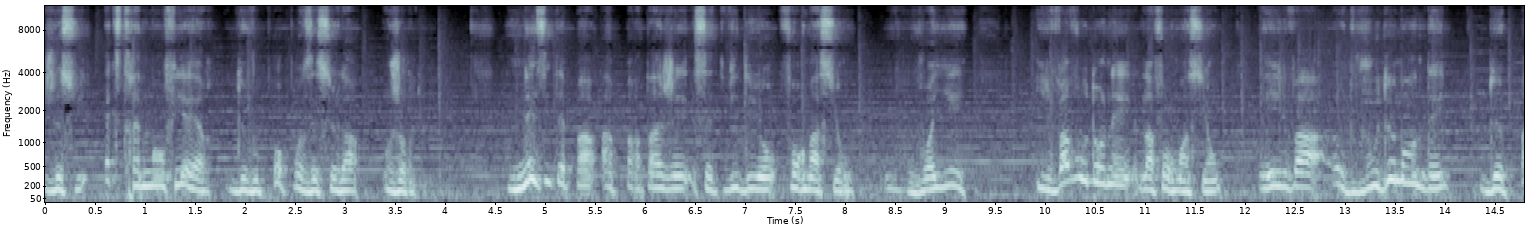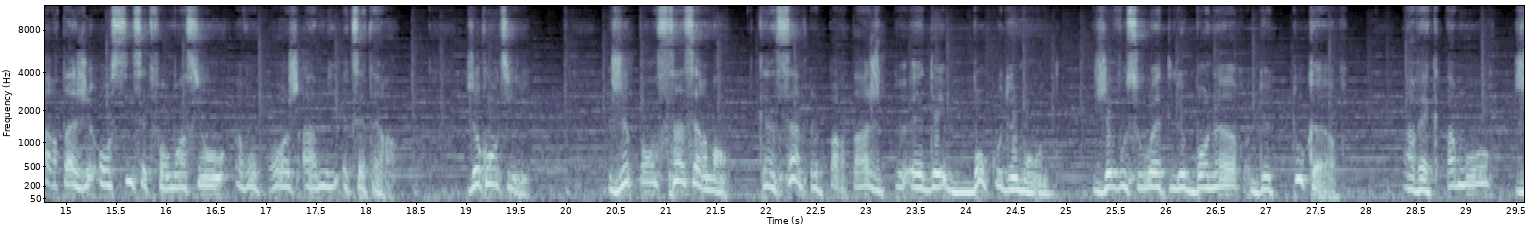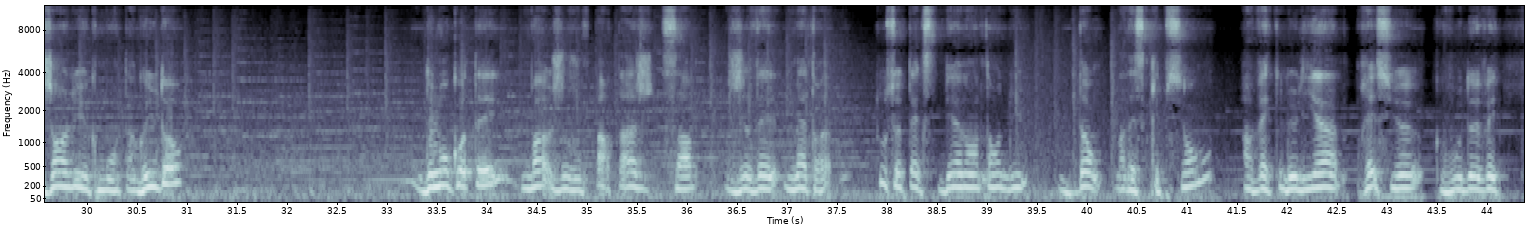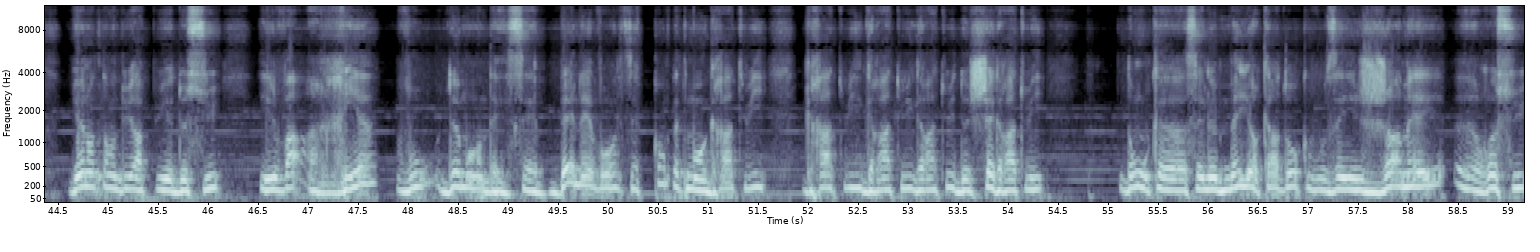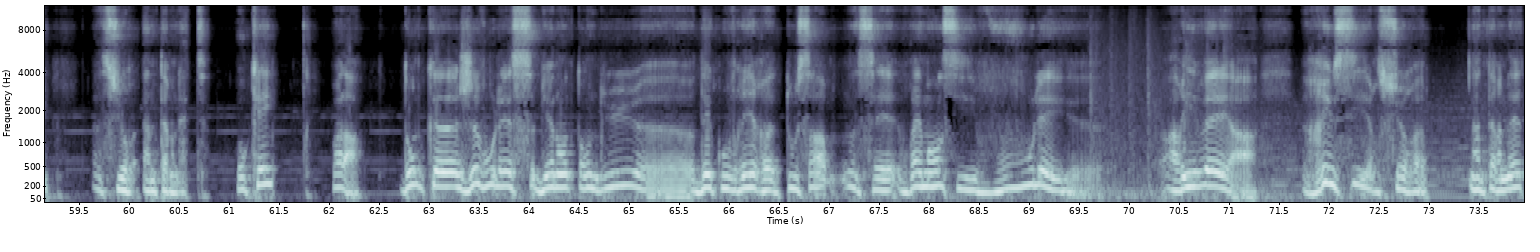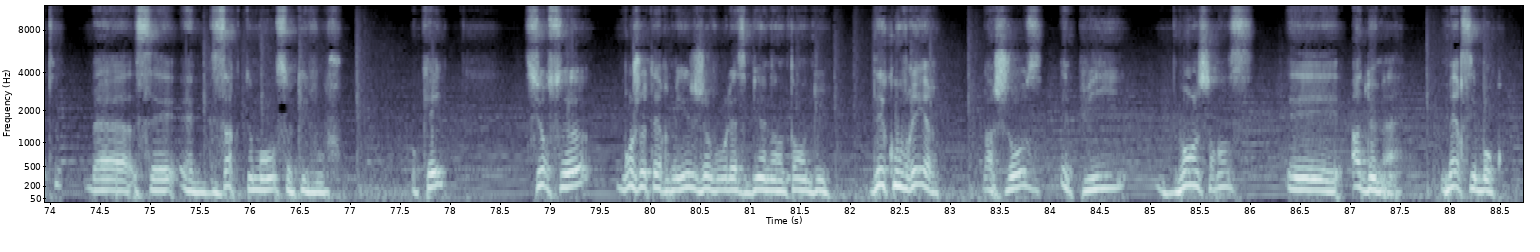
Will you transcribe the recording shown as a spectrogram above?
Je suis extrêmement fier de vous proposer cela aujourd'hui. N'hésitez pas à partager cette vidéo formation. Vous voyez, il va vous donner la formation et il va vous demander de partager aussi cette formation à vos proches, amis, etc. Je continue. Je pense sincèrement qu'un simple partage peut aider beaucoup de monde. Je vous souhaite le bonheur de tout cœur. Avec amour, Jean-Luc Montagudo. De mon côté, moi je vous partage ça. Je vais mettre tout ce texte bien entendu dans la description avec le lien précieux que vous devez bien entendu appuyer dessus. Il va rien vous demander. C'est bénévole, c'est complètement gratuit, gratuit, gratuit, gratuit, de chez gratuit. Donc euh, c'est le meilleur cadeau que vous ayez jamais euh, reçu sur Internet. Ok? Voilà. Donc euh, je vous laisse bien entendu découvrir tout ça. C'est vraiment si vous voulez arriver à réussir sur Internet, ben, c'est exactement ce qu'il vous faut. Sur ce, bon je termine, je vous laisse bien entendu découvrir la chose et puis bonne chance et à demain. Merci beaucoup.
